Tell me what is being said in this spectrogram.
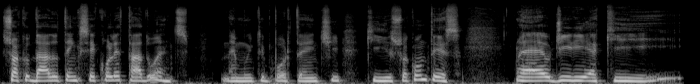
Só que o dado tem que ser coletado antes. É muito importante que isso aconteça. É, eu diria que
